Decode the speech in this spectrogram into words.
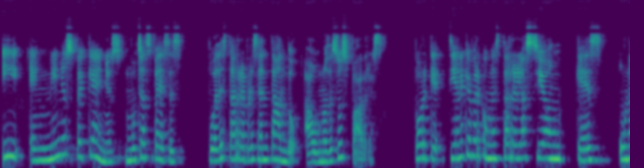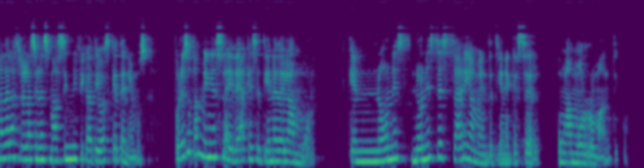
Y en niños pequeños muchas veces puede estar representando a uno de sus padres, porque tiene que ver con esta relación que es una de las relaciones más significativas que tenemos. Por eso también es la idea que se tiene del amor, que no, no necesariamente tiene que ser un amor romántico.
